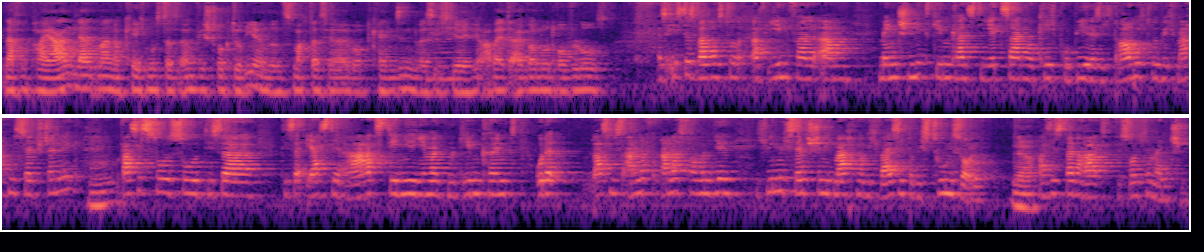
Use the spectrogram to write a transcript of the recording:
nach ein paar Jahren lernt man, okay, ich muss das irgendwie strukturieren, sonst macht das ja überhaupt keinen Sinn, was ich hier, ich arbeite einfach nur drauf los. Also ist das was, was du auf jeden Fall ähm, Menschen mitgeben kannst, die jetzt sagen, okay, ich probiere das, ich traue mich drüber, ich mache mich selbstständig. Mhm. Was ist so, so dieser, dieser erste Rat, den ihr jemandem geben könnt? Oder lass mich es anders formulieren, ich will mich selbstständig machen, aber ich weiß nicht, ob ich es tun soll. Ja. Was ist dein Rat für solche Menschen?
